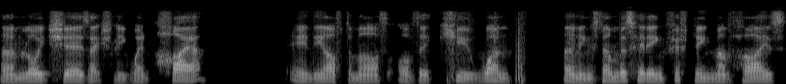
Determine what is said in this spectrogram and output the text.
um, Lloyd shares actually went higher in the aftermath of their Q1 earnings numbers, hitting 15-month highs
